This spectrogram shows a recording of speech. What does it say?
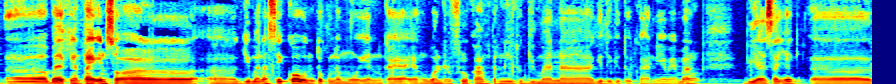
Uh, banyak yang tanyain soal uh, gimana sih kok untuk nemuin kayak yang wonderful company itu gimana gitu-gitu kan. Ya memang biasanya uh,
